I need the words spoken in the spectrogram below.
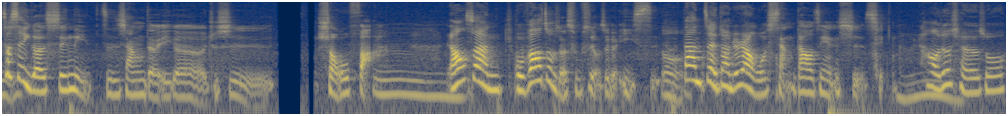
这是一个心理智商的一个就是手法。嗯，然后虽然我不知道作者是不是有这个意思，嗯，但这一段就让我想到这件事情，然后我就觉得说，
